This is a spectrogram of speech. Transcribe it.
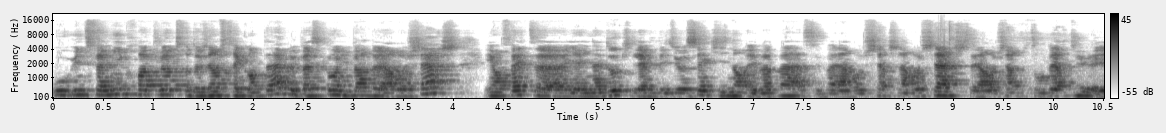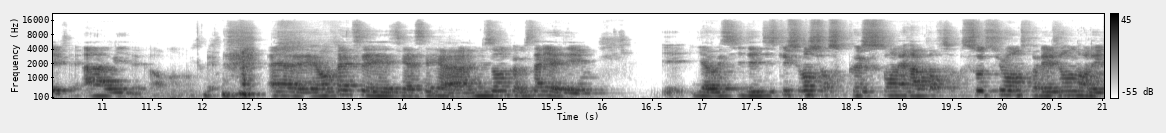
où une famille croit que l'autre devient fréquentable parce qu'on lui parle de la recherche et en fait, euh, il y a une ado qui lève les yeux au ciel qui dit non mais papa, c'est pas la recherche, la recherche, c'est la recherche du temps perdu. Et il fait ah oui d'accord. euh, et en fait, c'est c'est assez euh, amusant comme ça. Il y a des il y a aussi des discussions sur ce que sont les rapports sociaux entre les gens dans les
